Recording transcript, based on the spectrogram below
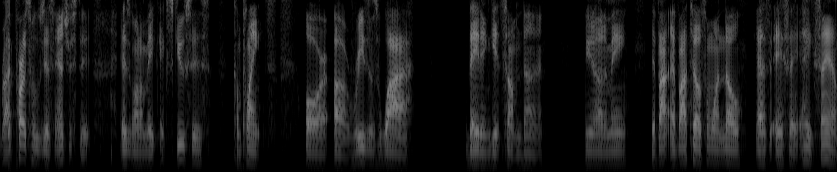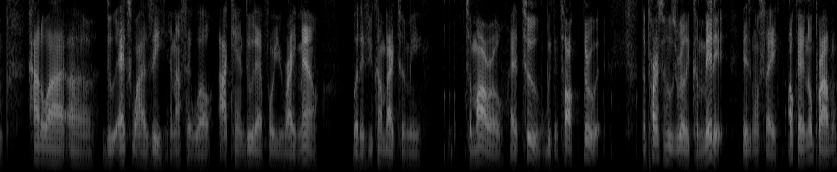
The person who's just interested is going to make excuses, complaints, or uh, reasons why they didn't get something done. You know what I mean? If I if I tell someone no, as they say, hey Sam, how do I uh, do X Y Z? And I say, well, I can't do that for you right now, but if you come back to me tomorrow at two, we can talk through it. The person who's really committed is gonna say, okay, no problem.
